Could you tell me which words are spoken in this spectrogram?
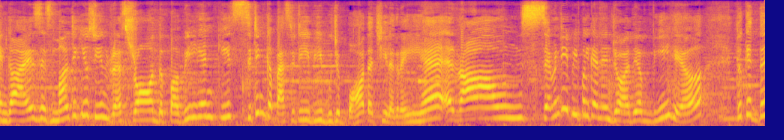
and guys इस multi cuisine restaurant the pavilion की सिटिंग कैपेसिटी भी मुझे बहुत अच्छी लग रही है। Around 70 people can enjoy their meal here look at the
